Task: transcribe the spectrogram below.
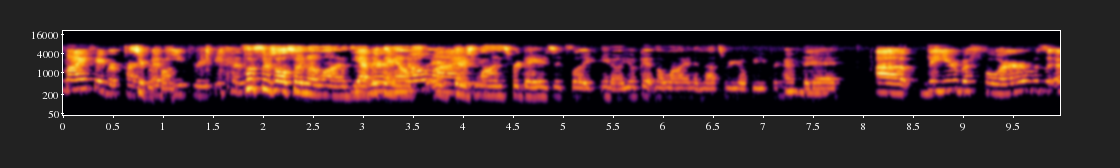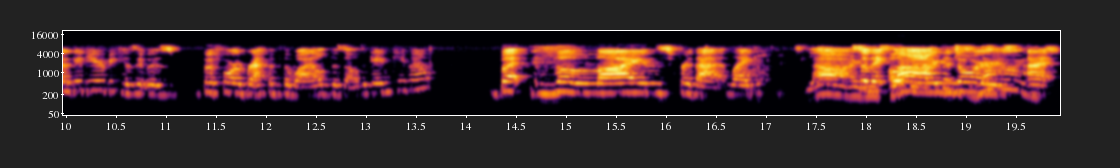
my favorite part Super of fun. E3 because Plus, there's also no lines. And Yeah, everything else, no if there's lines. lines for days. It's like you know, you'll get in the line, and that's where you'll be for half the Mhm. day. uh, the year before was a good year because it was before Breath of the Wild, the Zelda game came out. But the lines for that, like, Lines. so they open up the doors lines. at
